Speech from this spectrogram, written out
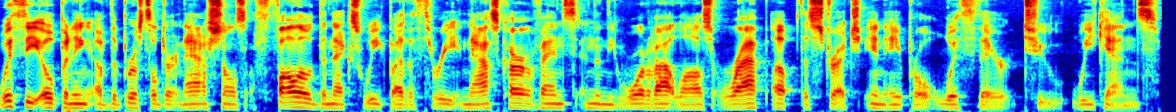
with the opening of the Bristol Dirt Nationals, followed the next week by the three NASCAR events, and then the World of Outlaws wrap up the stretch in April with their two weekends.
